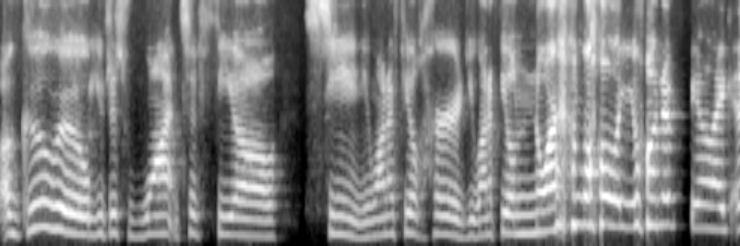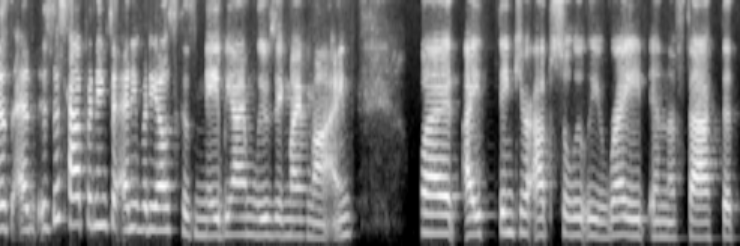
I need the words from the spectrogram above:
a guru. You just want to feel seen. You want to feel heard. You want to feel normal. You want to feel like is, is this happening to anybody else? Because maybe i'm losing my mind. But i think you're absolutely right in the fact that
